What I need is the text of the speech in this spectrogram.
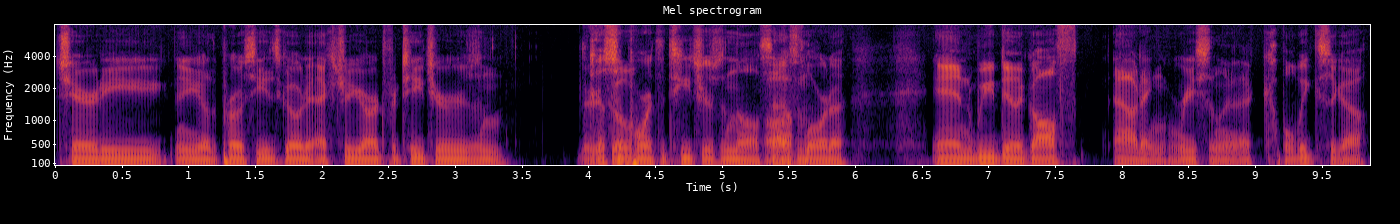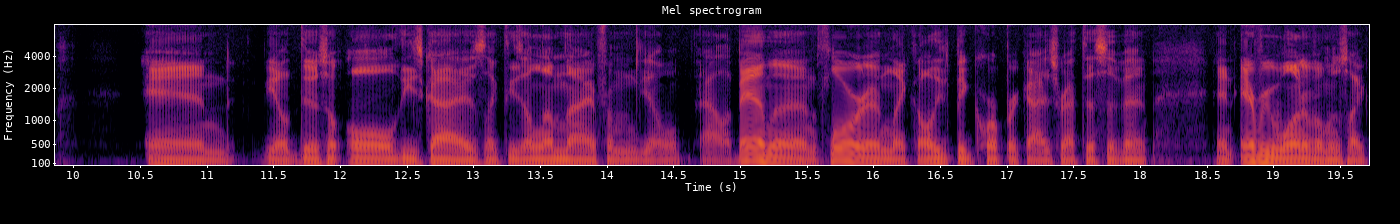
charity. You know, the proceeds go to Extra Yard for Teachers and Very to cool. support the teachers in all South Florida. And we did a golf outing recently, a couple weeks ago, and you know, there's all these guys, like these alumni from you know Alabama and Florida, and like all these big corporate guys were at this event, and every one of them was like,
